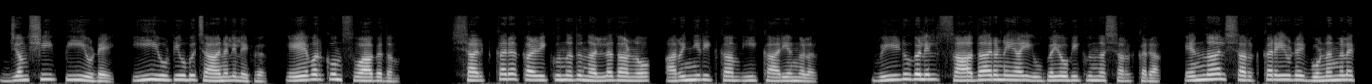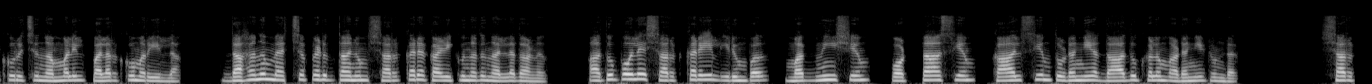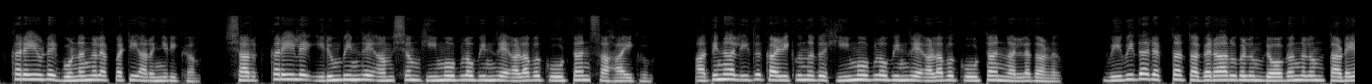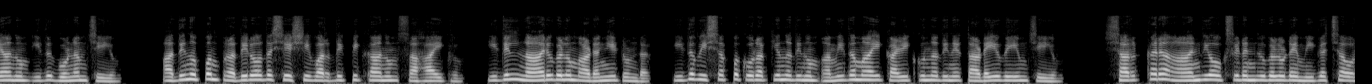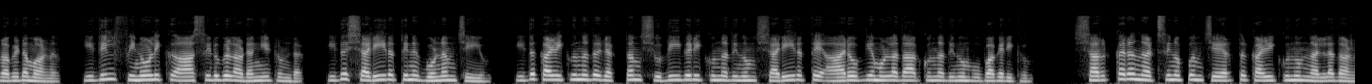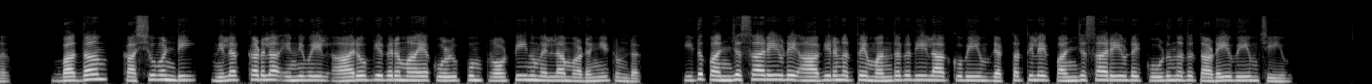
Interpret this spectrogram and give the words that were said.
ജംഷീദ് പിയുടെ ഈ യൂട്യൂബ് ചാനലിലേക്ക് ഏവർക്കും സ്വാഗതം. ശർക്കര കഴിക്കുന്നത് നല്ലതാണോ അറിഞ്ഞിരിക്കാം ഈ കാര്യങ്ങൾ. വീടുകളിൽ സാധാരണയായി ഉപയോഗിക്കുന്ന ശർക്കര. എന്നാൽ ശർക്കരയുടെ ഗുണങ്ങളെക്കുറിച്ച് നമ്മളിൽ പലർക്കും അറിയില്ല. ദഹനം മെച്ചപ്പെടുത്താനും ശർക്കര കഴിക്കുന്നത് നല്ലതാണ്. അതുപോലെ ശർക്കരയിൽ ഇരുമ്പ് മഗ്നീഷ്യം പൊട്ടാസ്യം കാൽസ്യം തുടങ്ങിയ ധാതുക്കളും അടങ്ങിയിട്ടുണ്ട്. ശർക്കരയുടെ ഗുണങ്ങളെപ്പറ്റി അറിഞ്ഞിരിക്കാം. ശർക്കരയിലെ ഇരുമ്പിന്റെ അംശം ഹീമോഗ്ലോബിന്റെ അളവ് കൂട്ടാൻ സഹായിക്കും. അതിനാൽ ഇത് കഴിക്കുന്നത് ഹീമോഗ്ലോബിന്റെ അളവ് കൂട്ടാൻ നല്ലതാണ്. വിവിധ രക്ത തകരാറുകളും രോഗങ്ങളും തടയാനും ഇത് ഗുണം ചെയ്യും. അതിനൊപ്പം പ്രതിരോധശേഷി വർദ്ധിപ്പിക്കാനും സഹായിക്കും. ഇതിൽ നാരുകളും അടങ്ങിയിട്ടുണ്ട്. ഇത് വിശപ്പ് കുറയ്ക്കുന്നതിനും അമിതമായി കഴിക്കുന്നതിനെ തടയുകയും ചെയ്യും. ശർക്കര ആന്റി ഓക്സിഡന്റുകളുടെ മികച്ച ഉറവിടമാണ്. ഇതിൽ ഫിനോളിക് ആസിഡുകൾ അടങ്ങിയിട്ടുണ്ട്. ഇത് ശരീരത്തിന് ഗുണം ചെയ്യും. ഇത് കഴിക്കുന്നത് രക്തം ശുദ്ധീകരിക്കുന്നതിനും ശരീരത്തെ ആരോഗ്യമുള്ളതാക്കുന്നതിനും ഉപകരിക്കും. ശർക്കര നട്സിനൊപ്പം ചേർത്ത് കഴിക്കുന്നതും നല്ലതാണ്. ബദാം കശുവണ്ടി നിലക്കടല എന്നിവയിൽ ആരോഗ്യകരമായ കൊഴുപ്പും പ്രോട്ടീനുമെല്ലാം അടങ്ങിയിട്ടുണ്ട്. ഇത് പഞ്ചസാരയുടെ ആകിരണത്തെ മന്ദഗതിയിലാക്കുകയും രക്തത്തിലെ പഞ്ചസാരയുടെ കൂടുന്നത് തടയുകയും ചെയ്യും.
